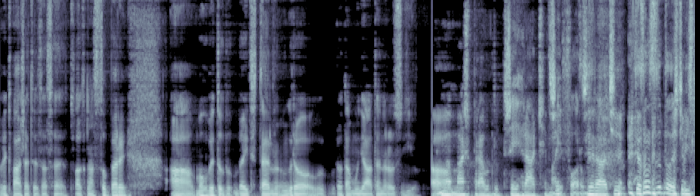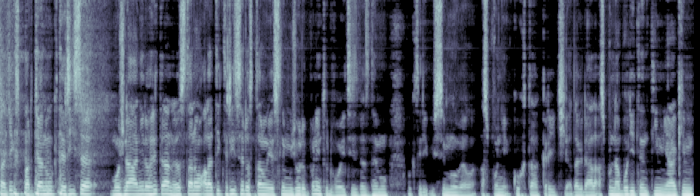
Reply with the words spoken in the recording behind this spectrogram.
vytvářet zase tlak na stopery a mohl by to být ten, kdo, kdo tam udělá ten rozdíl. A... Máš pravdu, tři hráči mají formu. Tři hráči. Chtěl jsem se zeptat ještě víc na těch Spartanů, kteří se možná ani do hry teda nedostanou, ale ty, kteří se dostanou, jestli můžou doplnit tu dvojici z West Hamu, o který už si mluvil, aspoň Kuchta, Krejčí a tak dále, aspoň nabodit ten tým nějakým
